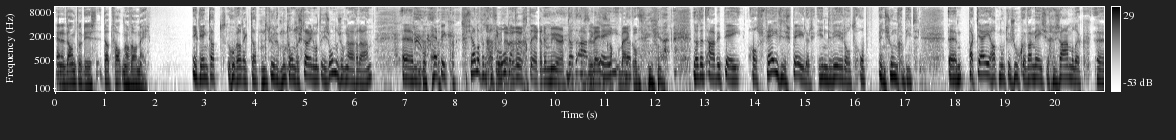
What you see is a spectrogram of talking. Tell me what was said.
En het antwoord is, dat valt nog wel mee. Ik denk dat, hoewel ik dat natuurlijk moet ondersteunen, want er is onderzoek naar gedaan, um, heb ik zelf het gevoel. Met de rug tegen de muur dat als ABP, de wetenschap voorbij dat, komt. Ja, dat het ABP als vijfde speler in de wereld op pensioengebied um, partijen had moeten zoeken waarmee ze gezamenlijk uh,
